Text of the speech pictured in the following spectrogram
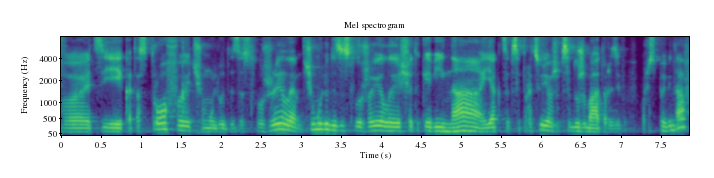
в цієї катастрофи? Чому люди заслужили? Чому люди заслужили? Що таке війна? Як це все працює? Я вже все дуже багато разів розповідав.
